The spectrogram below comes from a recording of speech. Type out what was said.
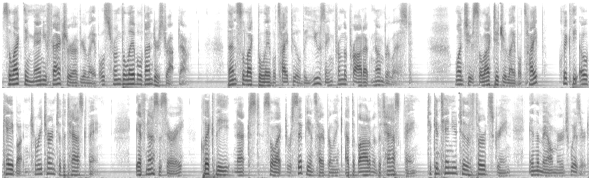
select the manufacturer of your labels from the Label Vendors dropdown. Then select the label type you will be using from the product number list. Once you've selected your label type, click the OK button to return to the task pane. If necessary, click the Next Select Recipients hyperlink at the bottom of the task pane to continue to the third screen in the Mail Merge wizard.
